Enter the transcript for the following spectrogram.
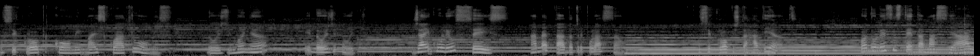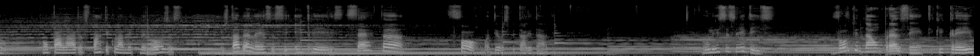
O ciclope come mais quatro homens, dois de manhã e dois de noite. Já engoliu seis, a metade da tripulação. O ciclope está radiante. Quando Ulisses tenta amaciá-lo com palavras particularmente melosas, estabelece-se entre eles certa forma de hospitalidade. Ulisses lhe diz: Vou te dar um presente que creio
